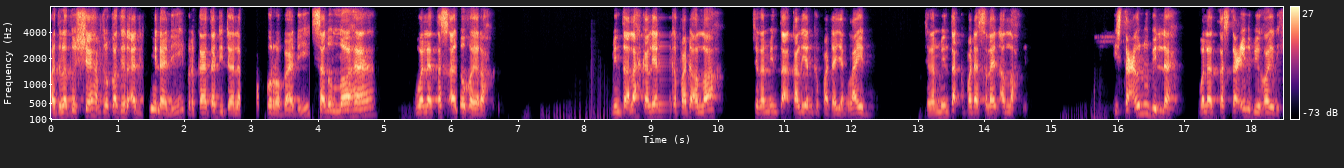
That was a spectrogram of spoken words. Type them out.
Fadilatul Syekh Abdul Qadir Al-Jilani berkata di dalam Fathur Rabbani, "Salullaha wa la tas'alu khairah." Mintalah kalian kepada Allah, jangan minta kalian kepada yang lain. Jangan minta kepada selain Allah. Ista'inu billah wala tasta'inu bi ghairi.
